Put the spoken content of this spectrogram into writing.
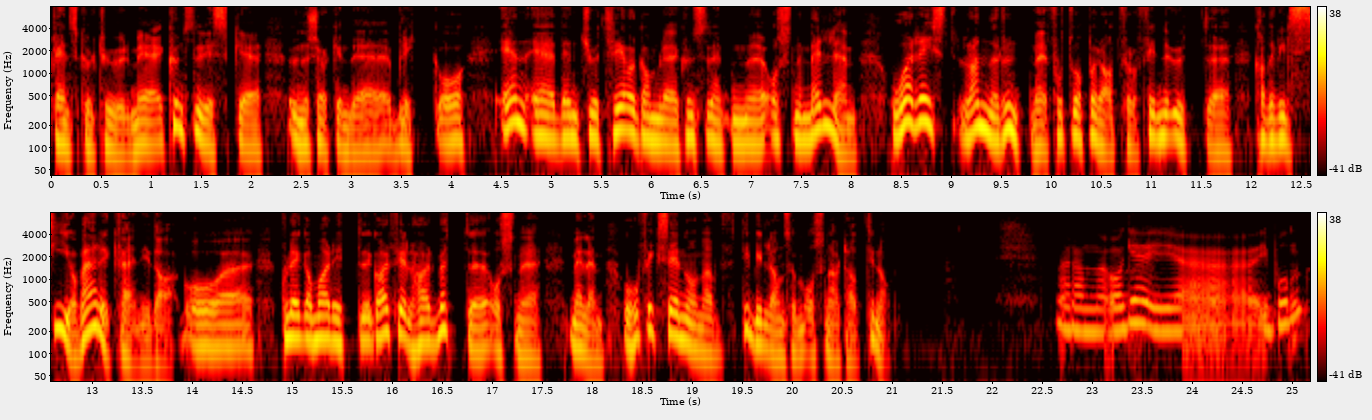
kvensk kultur med kunstnerisk undersøkende blikk. Og en er den 23 år gamle kunststudenten eh, Åsne Mellem. Hun har reist landet rundt med fotoapparat for å finne ut uh, hva det vil si å være kven i dag. Og uh, kollega Marit Garfjell har møtt Åsne Mellem, og hun fikk se noen av de bildene som Åsne har tatt til nå. Nå er han Åge i, i boden.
